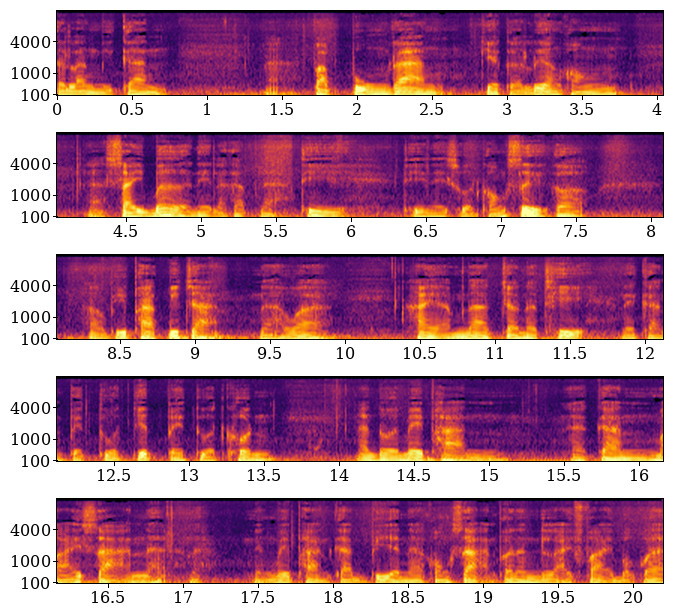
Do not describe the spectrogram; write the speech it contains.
กำลังมีการปรับปรุงร่างเกี่ยวกับเรื่องของไซเบอร์นี่แหละครับนะที่ที่ในส่วนของสื่อก็วิพากษ์วิจารณ์นะว่าให้อำนาจเจ้าหน้าที่ในการไปตรวจยึดไปตรวจค้นโดยไม่ผ่านการหมายสารนะนะยังไม่ผ่านการพิจารณาของศาลเพราะนั้นหลายฝ่ายบอกว่า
